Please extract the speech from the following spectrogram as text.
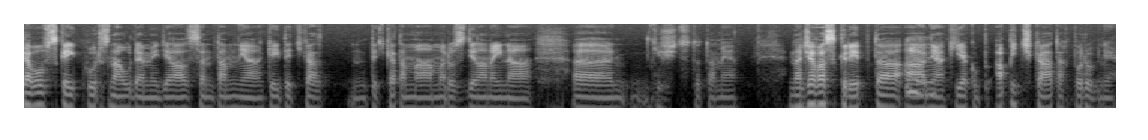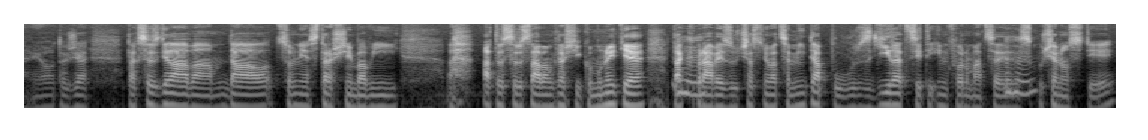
javovský kurz na Udemy, dělal jsem tam nějaký teďka, teďka tam mám rozdělaný na, uh, ježiš, co to tam je, na JavaScript a, a mm. nějaký jako apička, tak podobně. Jo? Takže tak se vzdělávám dál, co mě strašně baví, a to se dostávám k naší komunitě, tak mm. právě zúčastňovat se meetupů, sdílet si ty informace, mm. zkušenosti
